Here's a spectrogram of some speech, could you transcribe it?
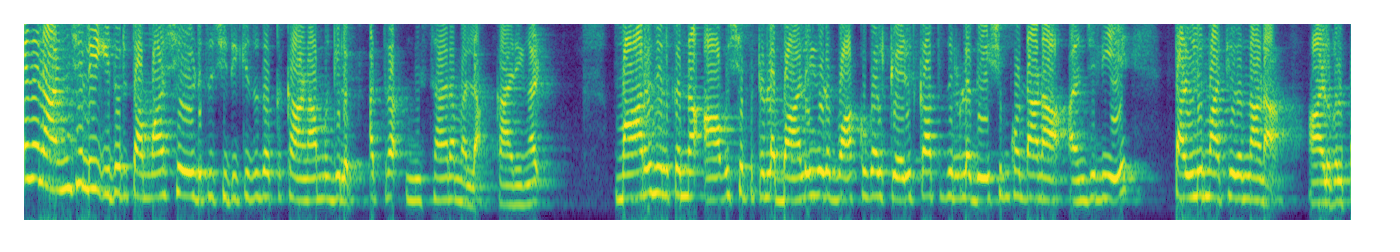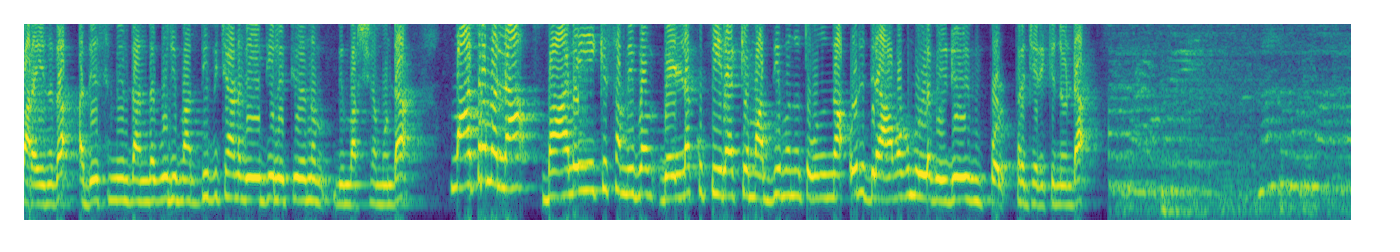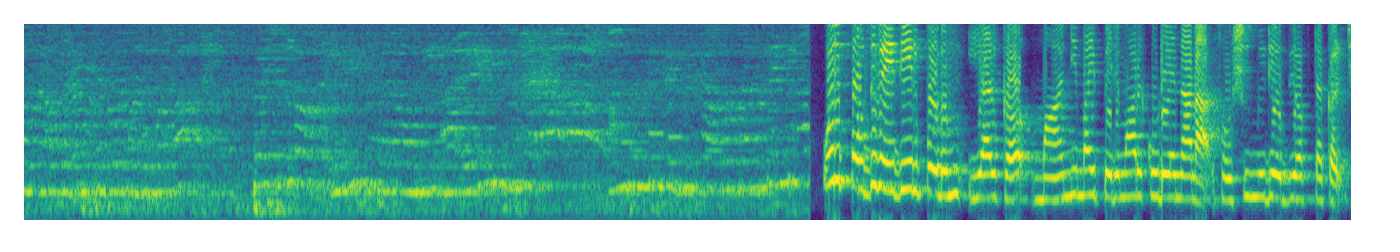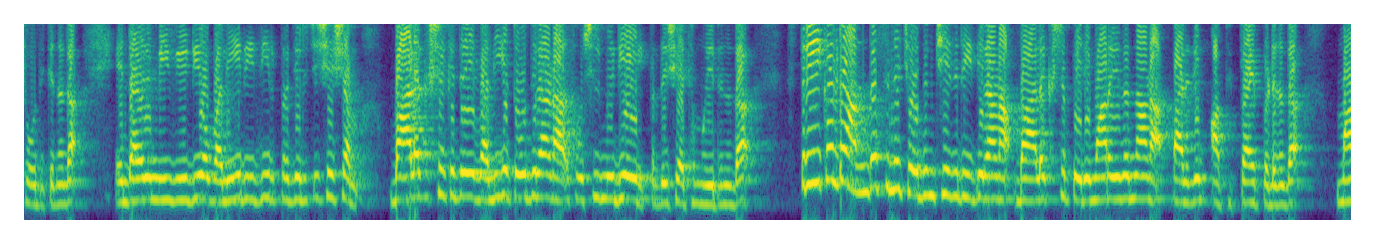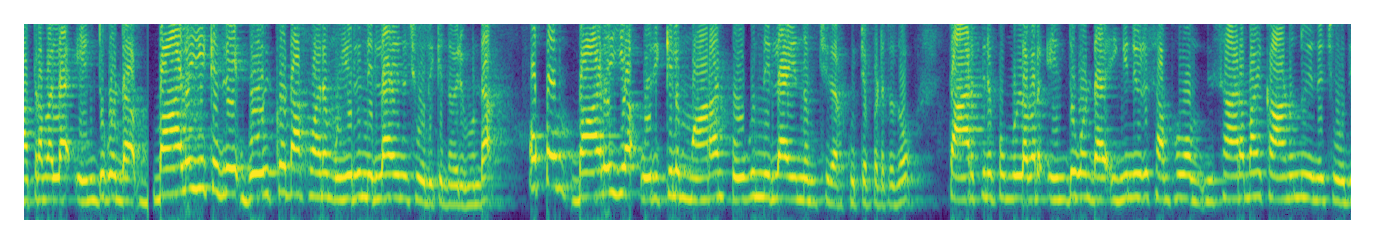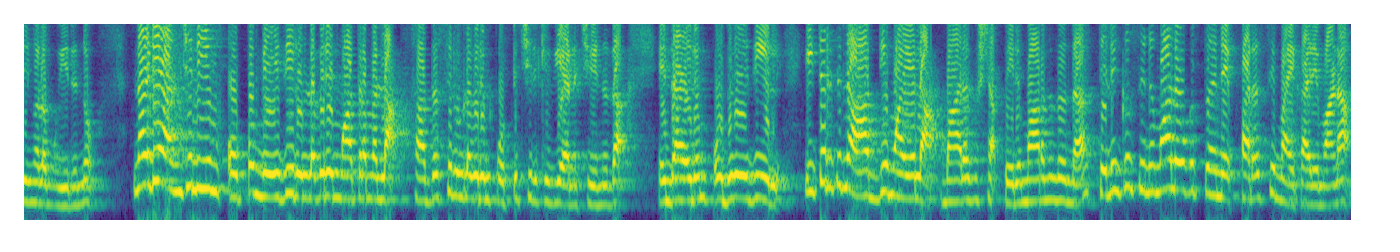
എന്നാൽ അഞ്ജലി ഇതൊരു തമാശയെടുത്ത് ചിരിക്കുന്നതൊക്കെ കാണാമെങ്കിലും അത്ര നിസ്സാരമല്ല കാര്യങ്ങൾ. മാറി നിൽക്കുന്ന ആവശ്യപ്പെട്ടുള്ള ബാലയുടെ വാക്കുകൾ കേൾക്കാത്തതിലുള്ള ദേഷ്യം കൊണ്ടാണ് അഞ്ജലിയെ തള്ളിമാറ്റിയതെന്നാണ് ആളുകൾ പറയുന്നത്. അതേസമയം ദന്തകൂരി മദ്യപിച്ചാണ് വേദിയിലെത്തിയതെന്നും വിമർശനമുണ്ട്. മാത്രമല്ല ബാലയ്യയ്ക്ക് സമീപം വെള്ളക്കുപ്പിയിലാക്കിയ മദ്യമെന്ന് തോന്നുന്ന ഒരു ദ്രാവകമുള്ള വീഡിയോയും ഇപ്പോൾ പ്രചരിക്കുന്നുണ്ട്. ഒരു പൊതുവേദിയിൽ പോലും ഇയാൾക്ക് മാന്യമായി പെരുമാറിക്കൂടെ എന്നാണ് സോഷ്യൽ മീഡിയ ഉപയോക്താക്കൾ ചോദിക്കുന്നത്. എന്തായാലും ഈ വീഡിയോ വലിയ രീതിയിൽ പ്രചരിച്ച ശേഷം ബാലകൃഷ്ണക്കെതിരെ വലിയ തോതിലാണ് സോഷ്യൽ മീഡിയയിൽ പ്രതിഷേധമുയരുന്നത്. സ്ത്രീകളുടെ അന്തസ്സിനെ ചോദ്യം ചെയ്യുന്ന രീതിയിലാണ് ബാലകൃഷ്ണ പെരുമാറിയതെന്നാണ് പലരും അഭിപ്രായപ്പെടുന്നത്. മാത്രമല്ല എന്തുകൊണ്ട് ബാലയ്യക്കെതിരെ ബോയ്ക്കോട്ട് ആഹ്വാനം ഉയരുന്നില്ല എന്ന് ചോദിക്കുന്നവരുമുണ്ട്. ഒപ്പം ബാലയ്യ ഒരിക്കലും മാറാൻ പോകുന്നില്ല എന്നും ചിലർ കുറ്റപ്പെടുത്തുന്നു. താരത്തിനൊപ്പമുള്ളവർ എന്തുകൊണ്ട് ഇങ്ങനെയൊരു സംഭവം നിസ്സാരമായി കാണുന്നു എന്ന ചോദ്യങ്ങളും ഉയരുന്നു. നടി അഞ്ജലിയും ഒപ്പം വേദിയിലുള്ളവരും മാത്രമല്ല സദസ്സിലുള്ളവരും പൊട്ടിച്ചിരിക്കുകയാണ് ചെയ്യുന്നത്. എന്തായാലും പൊതുവേദിയിൽ ഇത്തരത്തിൽ ആദ്യമായല്ല ബാലകൃഷ്ണ പെരുമാറുന്നതെന്ന് തെലുങ്ക് സിനിമാ ലോകത്ത് തന്നെ പരസ്യമായ കാര്യമാണ്.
